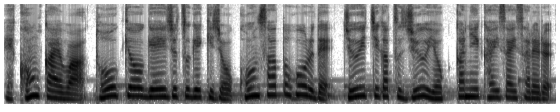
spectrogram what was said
え今回は東京芸術劇場コンサートホールで11月14日に開催される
